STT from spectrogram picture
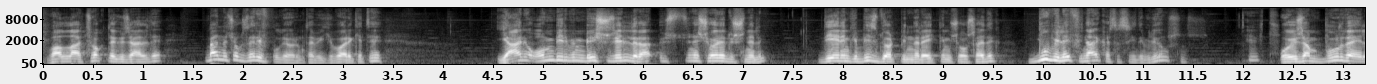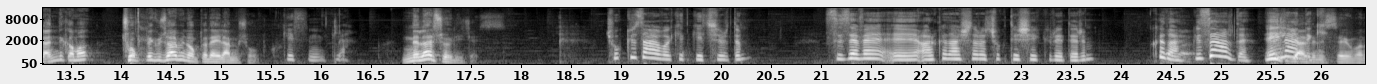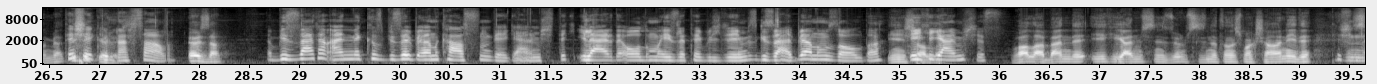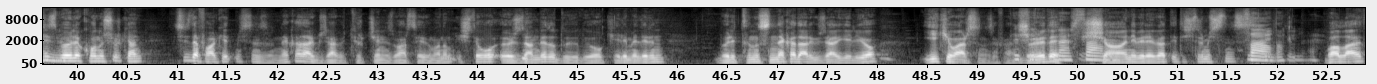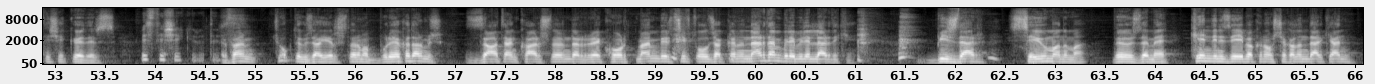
Vallahi çok da güzeldi. Ben de çok zarif buluyorum tabii ki bu hareketi. Yani 11.550 lira üstüne şöyle düşünelim. Diyelim ki biz 4.000 lira eklemiş olsaydık bu bile final kasasıydı biliyor musunuz? Evet. O yüzden burada eğlendik ama çok da güzel bir noktada eğlenmiş olduk. Kesinlikle. Neler söyleyeceğiz? Çok güzel vakit geçirdim. Size ve e, arkadaşlara çok teşekkür ederim. Bu kadar. Güzeldi. İyi ki Eğlendik. geldiniz Sevim Hanım ya. Teşekkür Teşekkürler. ederiz. Sağ olun. Özlem. Biz zaten anne kız bize bir anı kalsın diye gelmiştik. İleride oğluma izletebileceğimiz güzel bir anımız oldu. İyi İnşallah. ki gelmişiz. Valla ben de iyi ki gelmişsiniz diyorum. Sizinle tanışmak şahaneydi. Siz böyle konuşurken siz de fark etmişsinizdir. Ne kadar güzel bir Türkçeniz var Sevim Hanım. İşte o özlemde de duyuluyor. O kelimelerin böyle tınısı ne kadar güzel geliyor. İyi ki varsınız efendim. Böyle de Teşekkürler, sağ olun. şahane bir evlat yetiştirmişsiniz. Sağ olun. Teşekkürler. Vallahi teşekkür ederiz. Biz teşekkür ederiz. Efendim çok da güzel yarıştılar ama buraya kadarmış. Zaten karşılarında rekortmen bir çift olacaklarını nereden bilebilirlerdi ki? Bizler Sevim Hanım'a ve Özlem'e kendinize iyi bakın hoşçakalın derken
